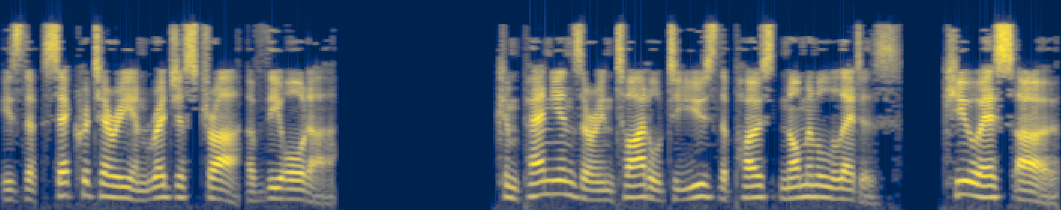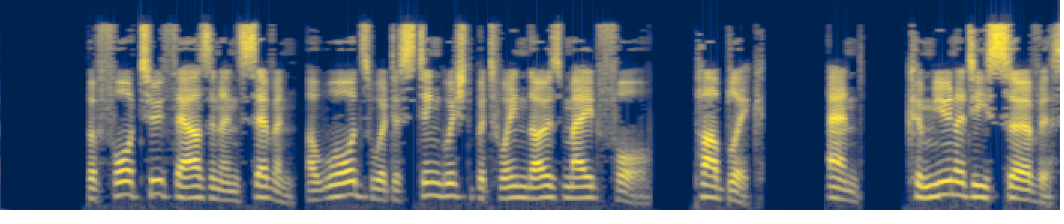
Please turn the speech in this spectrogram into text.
is the Secretary and Registrar of the Order. Companions are entitled to use the post-nominal letters QSO. Before 2007, awards were distinguished between those made for «public» and «community service»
